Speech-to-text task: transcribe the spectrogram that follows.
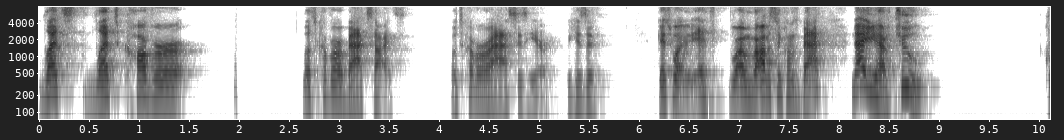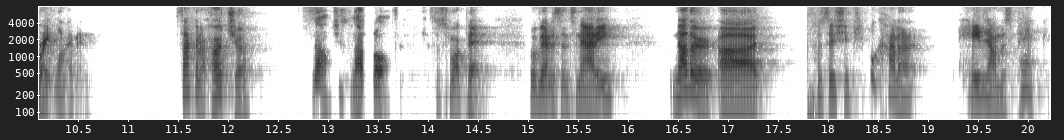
let's let's cover let's cover our backsides. Let's cover our asses here. Because if guess what? If when Robinson comes back, now you have two great linemen. It's not gonna hurt you. no, not at all. It's a smart pick. Moving on to Cincinnati. Another uh, position people kind of hated on this pick.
